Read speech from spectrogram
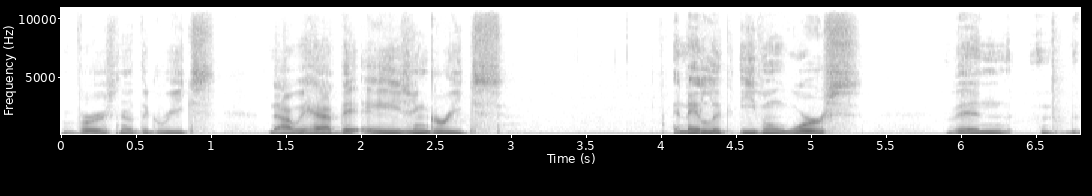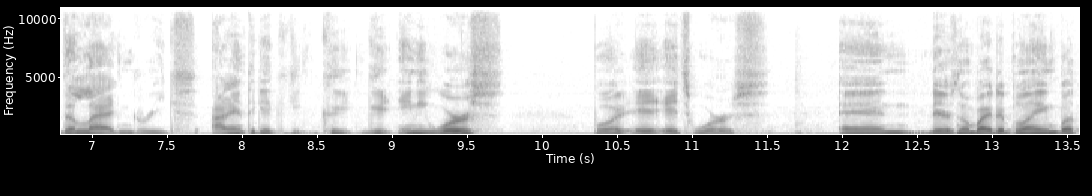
version of the Greeks. Now we have the Asian Greeks, and they look even worse than the Latin Greeks. I didn't think it could, get any worse, but it, it's worse. and there's nobody to blame but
